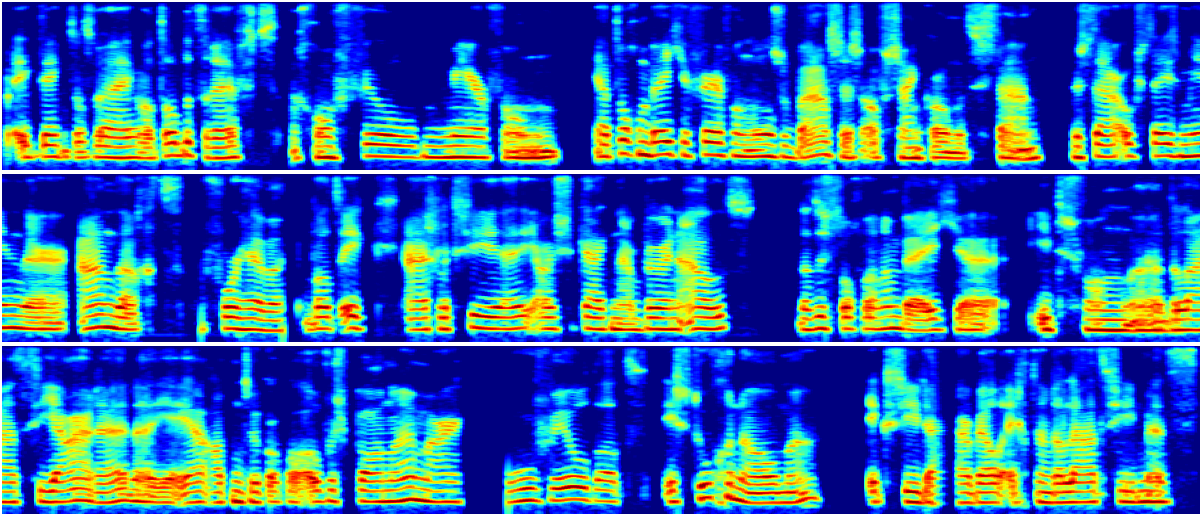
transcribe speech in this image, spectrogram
Ik denk dat wij wat dat betreft gewoon veel meer van, ja, toch een beetje ver van onze basis af zijn komen te staan. Dus daar ook steeds minder aandacht voor hebben. Wat ik eigenlijk zie, als je kijkt naar burn-out, dat is toch wel een beetje iets van uh, de laatste jaren. Je had natuurlijk ook wel overspannen, maar hoeveel dat is toegenomen. Ik zie daar wel echt een relatie met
